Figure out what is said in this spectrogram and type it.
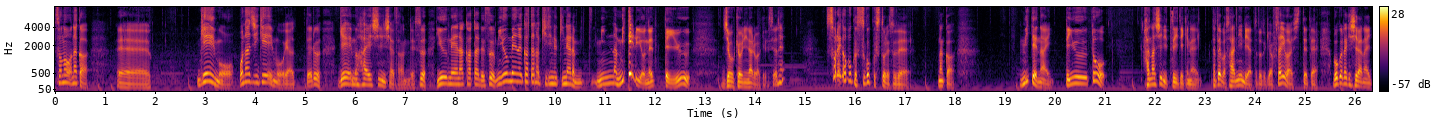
そのなんか、えー、ゲームを同じゲームをやってるゲーム配信者さんです。有名な方です。有名な方の切り抜きならみんな見てるよねっていう状況になるわけですよね。それが僕すごくストレスでなんか見てないっていうと話についていけない。例えば3人でやってた時は2人は知ってて僕だけ知らないっ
